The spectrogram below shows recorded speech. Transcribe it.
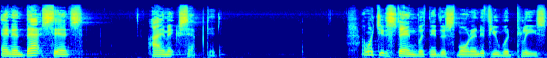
And in that sense, I am accepted. I want you to stand with me this morning, if you would please.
